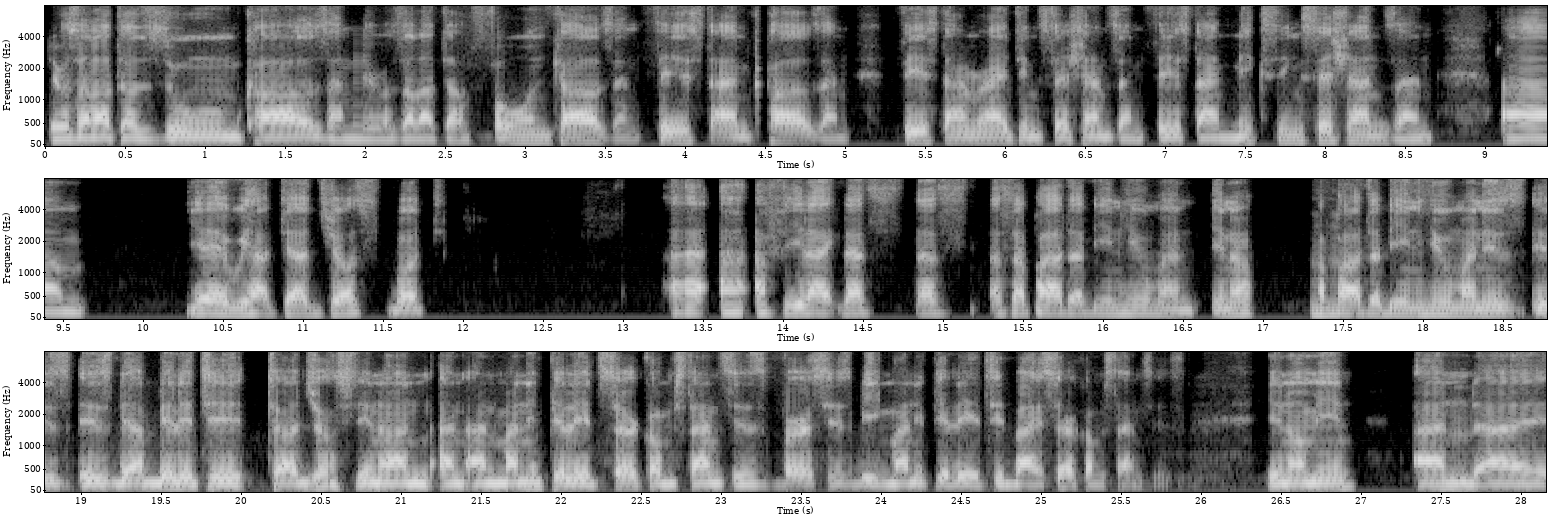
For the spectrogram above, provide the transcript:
there was a lot of Zoom calls, and there was a lot of phone calls, and FaceTime calls, and FaceTime writing sessions, and FaceTime mixing sessions. And um, yeah, we had to adjust, but I, I, I feel like that's that's that's a part of being human, you know. Mm-hmm. A part of being human is is is the ability to adjust, you know, and, and and manipulate circumstances versus being manipulated by circumstances. You know what I mean? And mm-hmm.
